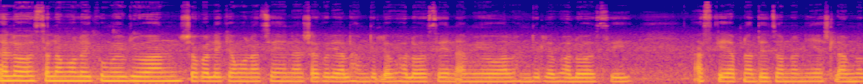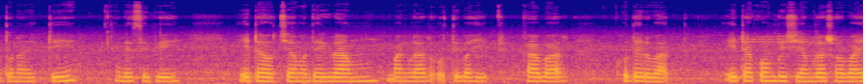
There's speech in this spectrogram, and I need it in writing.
হ্যালো, আসসালামু আলাইকুম এভরিওয়ান। সকালে কেমন আছেন? আশা করি আলহামদুলিল্লাহ ভালো আছেন। আমিও আলহামদুলিল্লাহ ভালো আছি। আজকে আপনাদের জন্য নিয়ে আসলাম নতুন আরেকটি রেসিপি। এটা হচ্ছে আমাদের গ্রাম বাংলার ঐতিবাহিক খাবার খুদের ভাত। এটা কম বেশি আমরা সবাই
